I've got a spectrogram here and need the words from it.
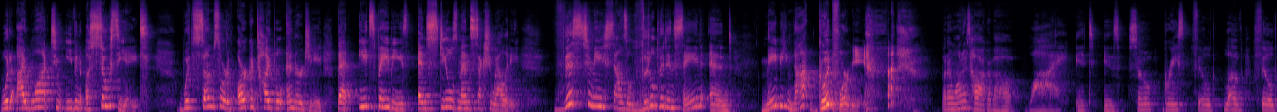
would I want to even associate with some sort of archetypal energy that eats babies and steals men's sexuality. This to me sounds a little bit insane and maybe not good for me. but I want to talk about why it is so grace filled, love filled,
